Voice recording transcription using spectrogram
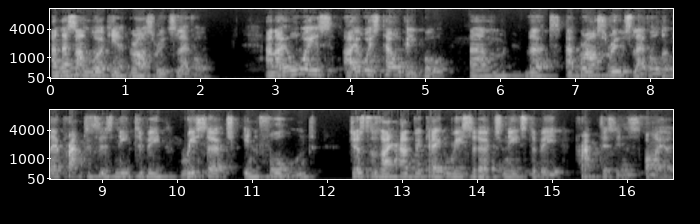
unless I'm working at grassroots level. And I always, I always tell people um, that at grassroots level, that their practices need to be research informed, just as I advocate research needs to be practice inspired.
